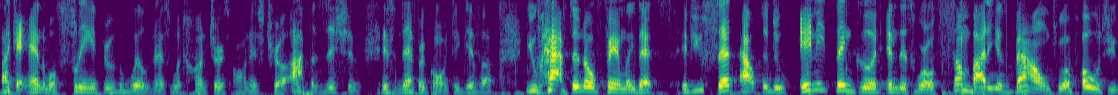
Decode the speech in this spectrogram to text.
like an animal fleeing through the wilderness with hunters on his trail. Opposition is never going to give up. You have to know, family, that if you set out to do anything good in this world, somebody is bound to oppose you.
